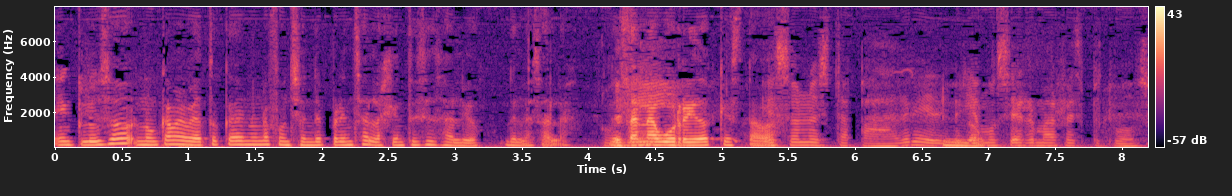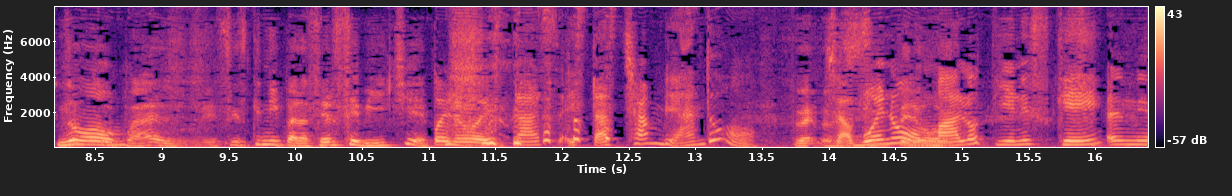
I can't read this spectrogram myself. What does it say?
Incluso nunca me había tocado en una función de prensa, la gente se salió de la sala. Es tan aburrido que estaba. Eso no está padre, deberíamos ser más respetuosos. No, ¿cuál? Es, que ni para hacer ceviche. Pero estás, estás chambeando. O sea, bueno o malo tienes que... En mi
